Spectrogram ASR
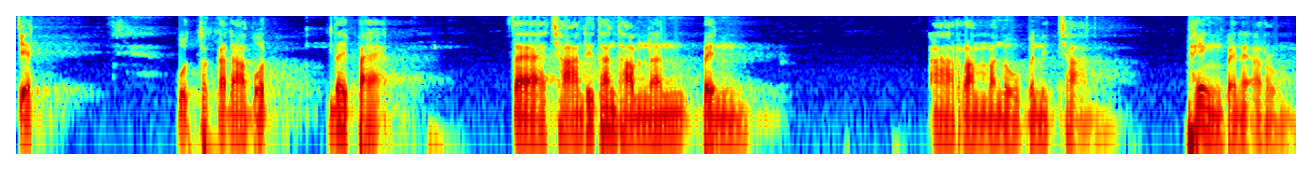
เจ็ดอุทกดาบทได้แปดแต่ฌานที่ท่านทำนั้นเป็นอารัมมณูปนิชฌาน เพ่งไปในอารมณ์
